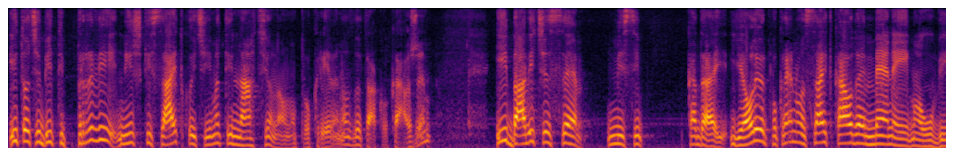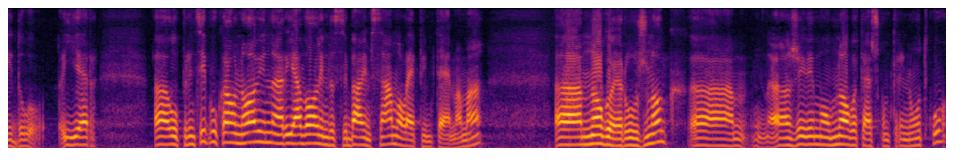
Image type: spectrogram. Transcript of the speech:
I to će biti prvi niški sajt koji će imati nacionalnu pokrivenost, da tako kažem. I bavit će se, mislim, kada je Oliver pokrenuo sajt kao da je mene imao u vidu, jer u principu kao novinar ja volim da se bavim samo lepim temama, Mnogo je ružnog, živimo u mnogo teškom trenutku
